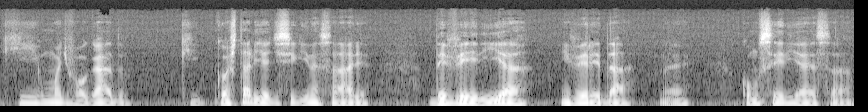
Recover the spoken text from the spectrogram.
que um advogado que gostaria de seguir nessa área deveria enveredar, né? Como seria essa?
